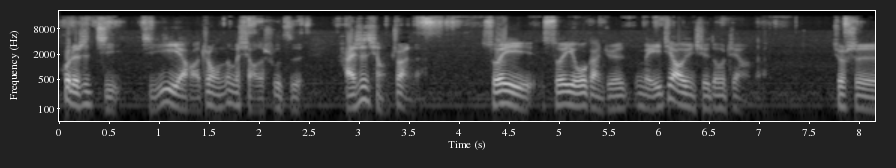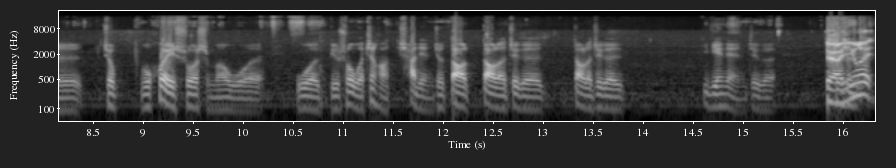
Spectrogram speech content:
或者是几几亿也好，这种那么小的数字，还是想赚的。所以，所以我感觉每一届奥运其实都是这样的，就是就不会说什么我我，比如说我正好差点就到到了这个到了这个一点点这个对啊，因为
